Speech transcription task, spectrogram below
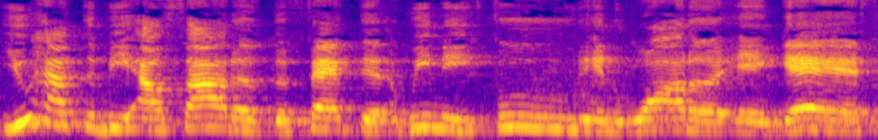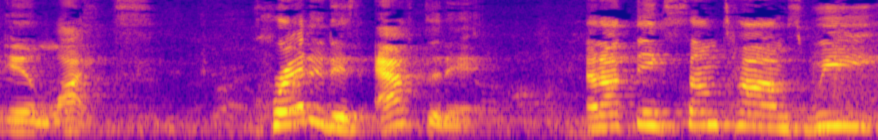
you have to be outside of the fact that we need food and water and gas and lights. Credit is after that. And I think sometimes we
